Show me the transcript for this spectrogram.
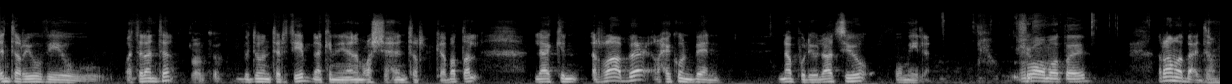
انتر يوفي واتلانتا انت بدون ترتيب لكن أنا مرشح إنتر كبطل. لكن الرابع راح يكون بين نابولي ولاتسيو وميلان. روما طيب. روما بعدهم.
